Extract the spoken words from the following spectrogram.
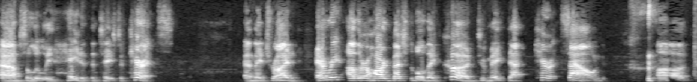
absolutely hated the taste of carrots. And they tried every other hard vegetable they could to make that carrot sound. Uh,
